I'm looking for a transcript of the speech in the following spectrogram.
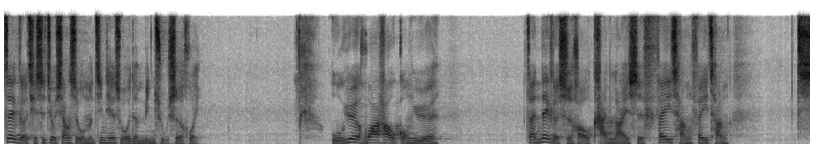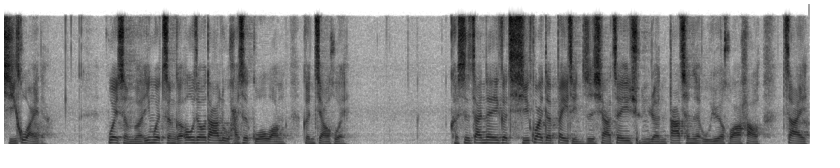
这个其实就像是我们今天所谓的民主社会。五月花号公约，在那个时候看来是非常非常奇怪的。为什么？因为整个欧洲大陆还是国王跟教会。可是，在那一个奇怪的背景之下，这一群人搭乘着五月花号，在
